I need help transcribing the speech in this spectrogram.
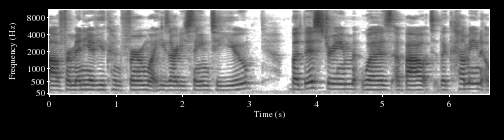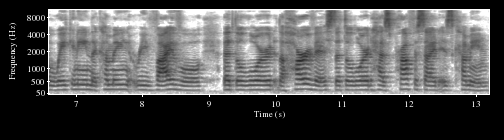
uh, for many of you, confirm what he's already saying to you. But this dream was about the coming awakening, the coming revival that the Lord, the harvest that the Lord has prophesied is coming.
